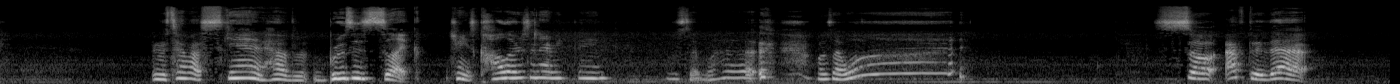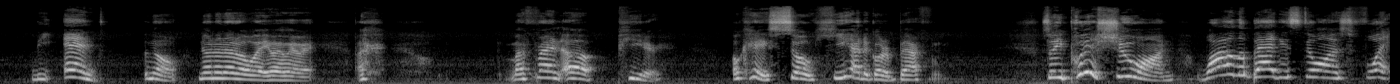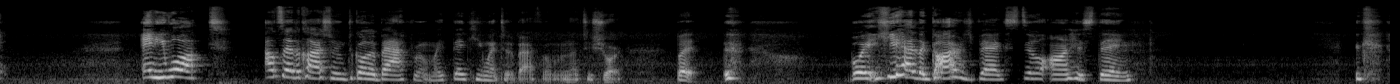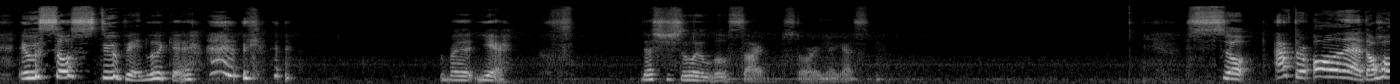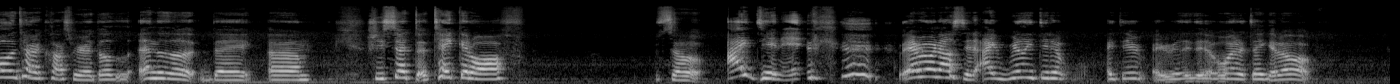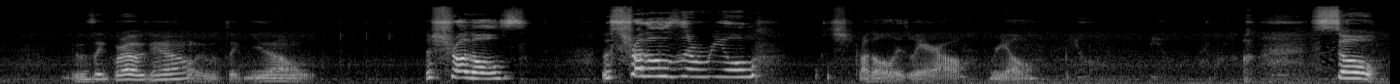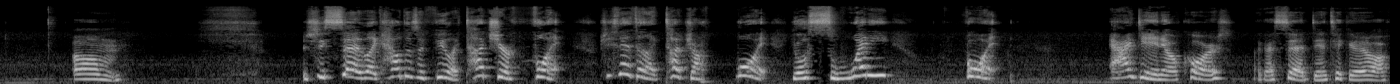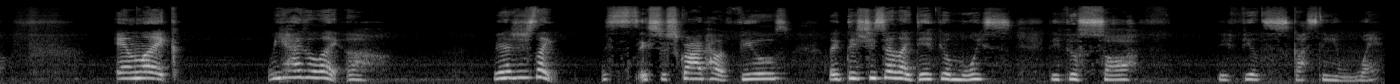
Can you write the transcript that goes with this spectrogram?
It was talking about skin and how the bruises like change colors and everything. I was like, what? I was like, what? So after that, the end. No, no, no, no, no. Wait, wait, wait, wait. my friend, uh, Peter. Okay, so he had to go to the bathroom. So he put his shoe on while the bag is still on his foot. And he walked outside the classroom to go to the bathroom. I think he went to the bathroom. I'm not too sure. But, but he had the garbage bag still on his thing. It was so stupid Look at it. but yeah. That's just a little, little side story, I guess. So after all of that, the whole entire class period, the end of the day, um, she said to take it off. So I didn't. Everyone else did. I really didn't. I did. I really didn't want to take it off. It was like gross, you know? It was like, you know, the struggles. The struggles are real. The struggle is real. Real. Real. Real. So, um, she said, like, how does it feel? Like, touch your foot. She said to, like, touch your foot. Your sweaty foot. I didn't, of course. Like I said, didn't take it off. And, like, we had to like, uh, we had to just like describe how it feels. Like she said, like they feel moist, they feel soft, they feel disgusting and wet.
